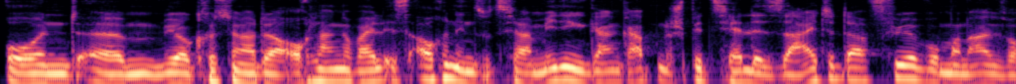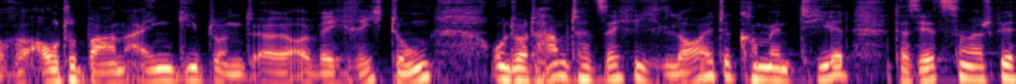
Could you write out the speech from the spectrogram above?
Und ähm, ja, Christian hatte auch Langeweile, ist auch in den sozialen Medien gegangen, gab eine spezielle Seite dafür, wo man einfach Autobahn eingibt und äh, welche Richtung. Und dort haben tatsächlich Leute kommentiert, dass jetzt zum Beispiel,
